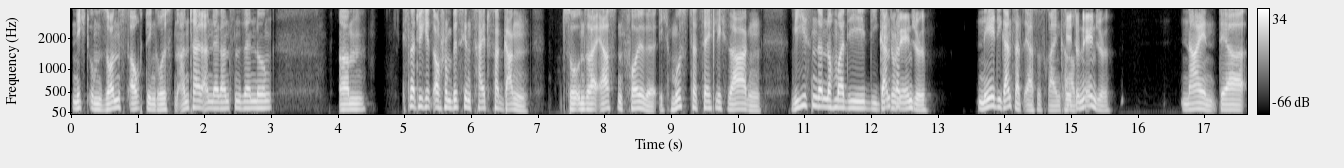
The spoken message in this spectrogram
nicht umsonst auch den größten Anteil an der ganzen Sendung. Ähm, ist natürlich jetzt auch schon ein bisschen Zeit vergangen zu unserer ersten Folge. Ich muss tatsächlich sagen, wie hießen denn nochmal die, die ganz Kate und Angel. nee, die ganz als erstes reinkam? Kate und Angel. Nein, der,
